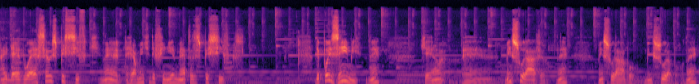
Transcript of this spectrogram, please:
a ideia do S é o specific, né? Realmente definir metas específicas. Depois M, né? Que é, é mensurável, né? Mensurable, mensurable, né?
